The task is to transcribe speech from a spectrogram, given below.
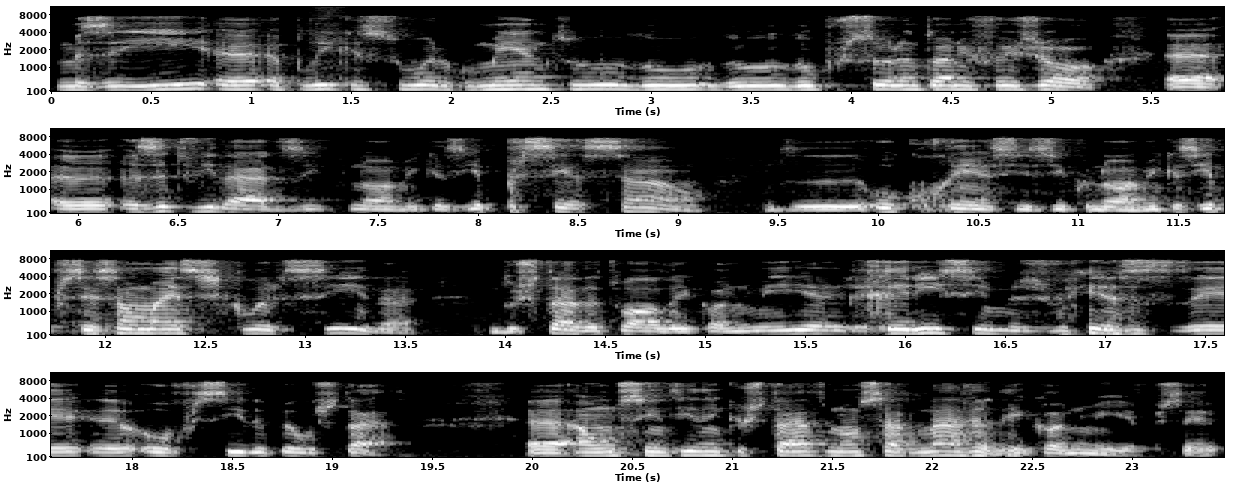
mas aí uh, aplica-se o argumento do, do, do, professor António Feijó. Uh, uh, as atividades económicas e a percepção de ocorrências económicas e a percepção mais esclarecida do estado atual da economia raríssimas vezes é oferecida pelo Estado. há um sentido em que o Estado não sabe nada da economia, percebe?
